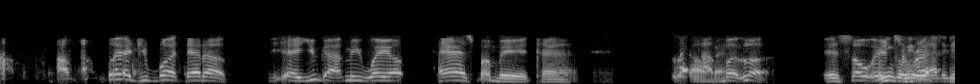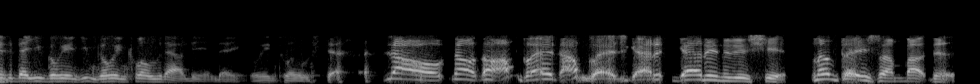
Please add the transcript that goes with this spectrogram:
I'm, I'm glad you brought that up. Yeah, you got me way up past my bedtime. Oh, but look, it's so you go ahead after interesting. this today. You go ahead. You can go ahead and close it out, then, Dave. Go ahead and close it out. No, no, no. I'm glad. I'm glad you got it. Got into this shit. Let me tell you something about this.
